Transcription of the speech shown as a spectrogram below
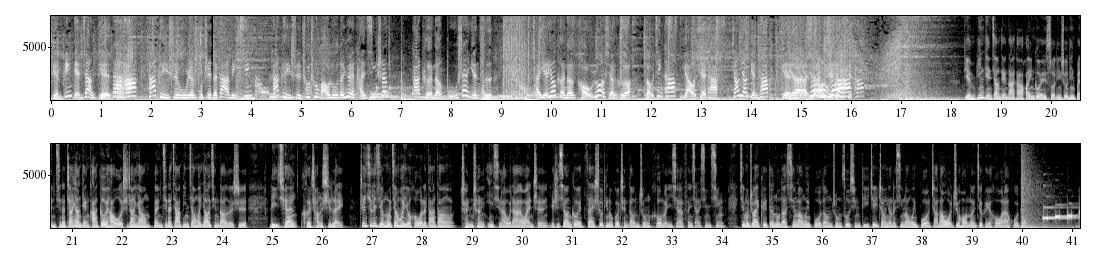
点兵点将点大咖，他可以是无人不知的大明星，他可以是初出茅庐的乐坛新生，他可能不善言辞，他也有可能口若悬河。走近他，了解他，张扬点咖，点的就是他。点兵点将点大咖，欢迎各位锁定收听本期的张扬点咖。各位好，我是张扬。本期的嘉宾将会邀请到的是李泉和常石磊。这期的节目将会由和我的搭档晨晨一起来为大家完成，也是希望各位在收听的过程当中和我们一起来分享心情。节目之外，可以登录到新浪微博当中搜寻 DJ 张扬的新浪微博，找到我之后呢，就可以和我来互动。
